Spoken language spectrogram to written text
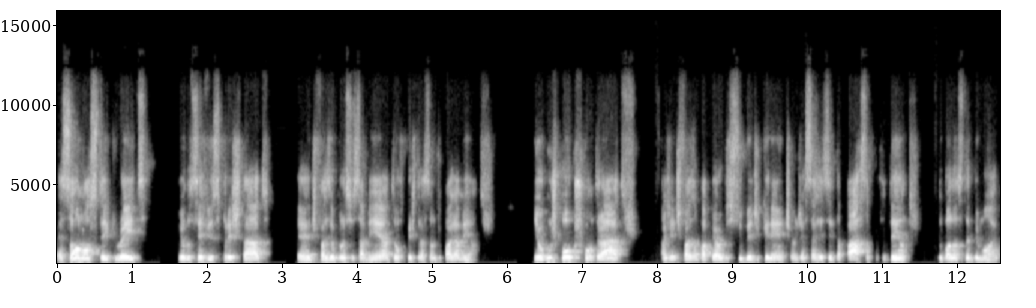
é só o nosso take rate pelo serviço prestado é, de fazer o processamento, a orquestração de pagamentos. Em alguns poucos contratos, a gente faz um papel de subadquirente, onde essa receita passa por dentro do balanço da BIMOB.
